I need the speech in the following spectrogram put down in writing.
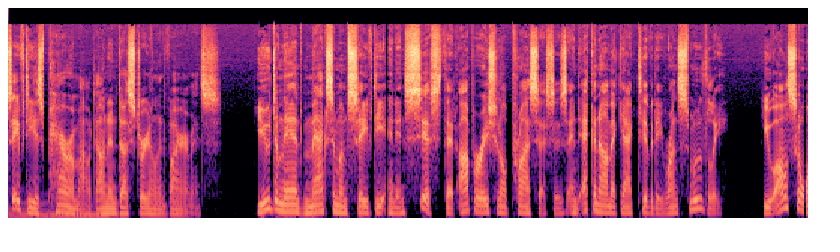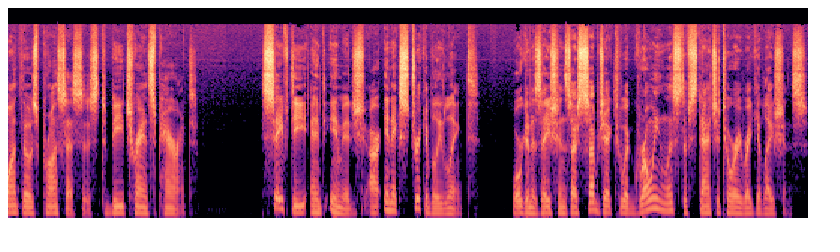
Safety is paramount on industrial environments. You demand maximum safety and insist that operational processes and economic activity run smoothly. You also want those processes to be transparent. Safety and image are inextricably linked. Organizations are subject to a growing list of statutory regulations.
